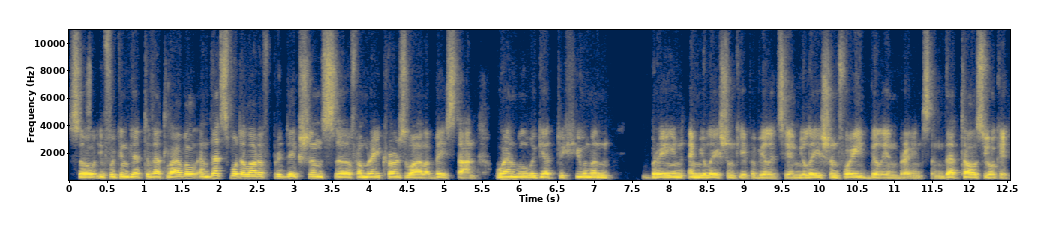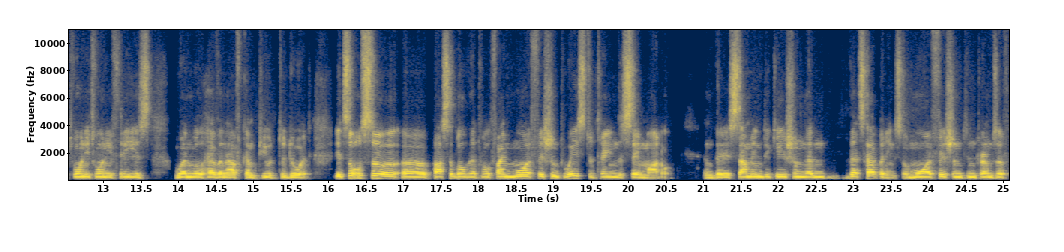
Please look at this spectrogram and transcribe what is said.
So if we can get to that level, and that's what a lot of predictions uh, from Ray Kurzweil are based on. When will we get to human brain emulation capability, emulation for 8 billion brains. And that tells you, okay, 2023 is when we'll have enough compute to do it. It's also uh, possible that we'll find more efficient ways to train the same model. And there is some indication that that's happening. So, more efficient in terms of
